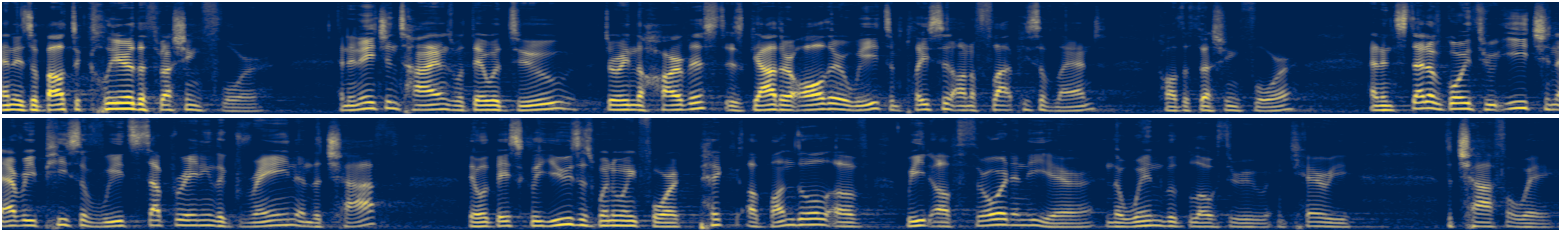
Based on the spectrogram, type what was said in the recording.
and is about to clear the threshing floor. And in ancient times, what they would do during the harvest is gather all their wheat and place it on a flat piece of land called the threshing floor. And instead of going through each and every piece of wheat, separating the grain and the chaff, they would basically use this winnowing fork, pick a bundle of wheat up, throw it in the air, and the wind would blow through and carry the chaff away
